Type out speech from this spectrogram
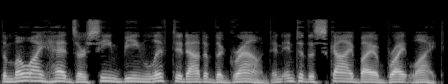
the Moai heads are seen being lifted out of the ground and into the sky by a bright light.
